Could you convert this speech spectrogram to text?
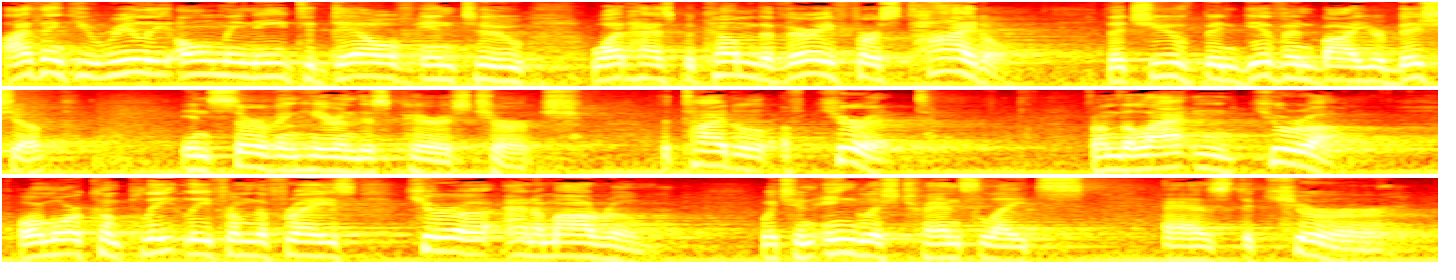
I think you really only need to delve into what has become the very first title that you've been given by your bishop in serving here in this parish church the title of curate, from the Latin cura, or more completely from the phrase cura animarum, which in English translates as the cure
